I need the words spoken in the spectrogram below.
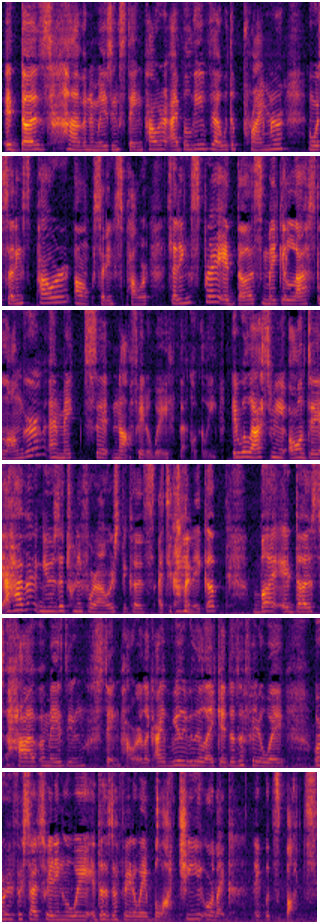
It does have an amazing staying power. I believe that with a primer and with settings power, um, settings power, setting spray, it does make it last longer and makes it not fade away that quickly. It will last me all day. I haven't used it 24 hours because I take off my makeup, but it does have amazing staying power. Like I really, really like it. It doesn't fade away or if it starts fading away, it doesn't fade away blotchy or like like with spots.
